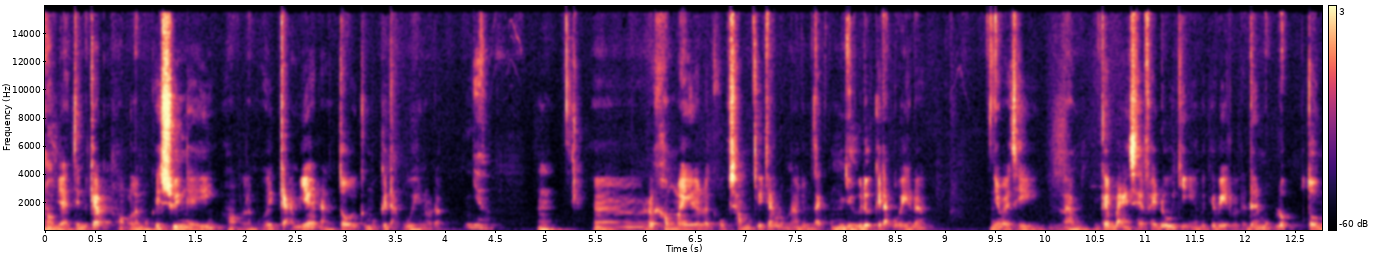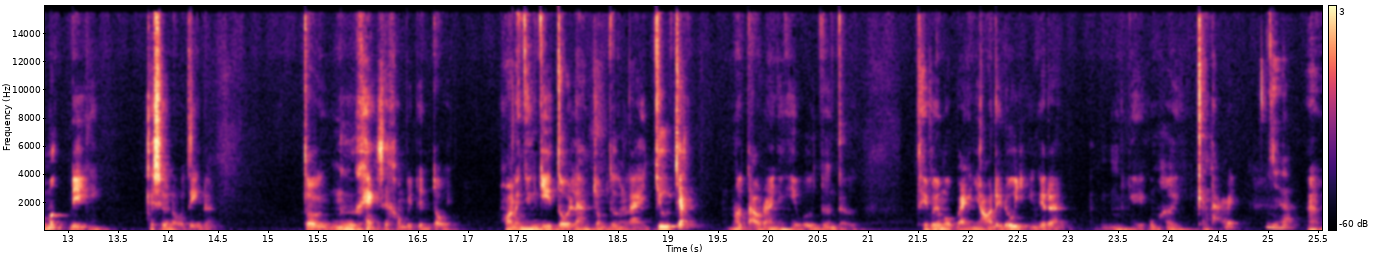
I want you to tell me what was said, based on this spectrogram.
Một dạng tính cách hoặc là một cái suy nghĩ hoặc là một cái cảm giác rằng tôi có một cái đặc quyền nào đó. Yeah. Dạ. ừ. à, rất không may đó là cuộc sống chưa chắc lúc nào chúng ta cũng giữ được cái đặc quyền đó. Như vậy thì làm các bạn sẽ phải đối diện với cái việc là đến một lúc tôi mất đi cái sự nổi tiếng đó. Tôi người khác sẽ không biết đến tôi. Hoặc là những gì tôi làm trong tương lai chưa chắc nó tạo ra những hiệu ứng tương tự. Thì với một bạn nhỏ để đối diện cái đó mình nghĩ cũng hơi căng thẳng đấy yeah. Dạ. à,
